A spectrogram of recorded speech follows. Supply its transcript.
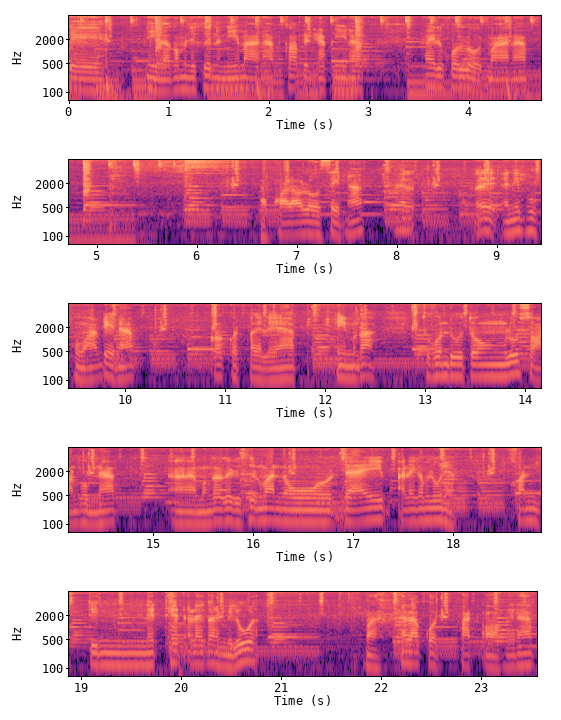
j นี่แล้วก็มันจะขึ้นอันนี้มานะครับ ก็เป็นแอปนี้นะครับ ให้ทุกคนโหลดมานะครับพอเราโหลดเสร็จนะครับเอ้ยอันนี้ผมอัปเดตนะครับ ก็กดเปิดเลยนะครับ นี่มันก็ทุกคนดูตรงลูกศรผมนะครับอ่ามันก็จะขึ้นว่า no drive อะไรก็ไม่รู้เนี่ย continued อะไรก็ไม่รู้มาให้เรากดปัดออกเลยนะครับ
